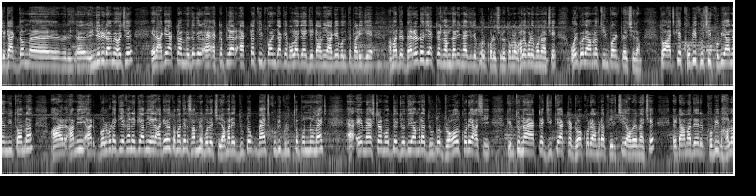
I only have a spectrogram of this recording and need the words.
যেটা একদম ইঞ্জুরি টাইমে হয়েছে। এর আগে একটা মেয়েদের একটা প্লেয়ার একটা তিন পয়েন্ট যাকে বলা যায়, যেটা আমি আগে বলতে পারি যে আমাদের ব্যারেটো যে একটা নামদারি ম্যাচে যে গোল করেছিল, তোমরা ভালো করে মনে আছে, ওই গোলে আমরা তিন পয়েন্ট পেয়েছিলাম। তো আজকে খুবই খুশি, খুবই আনন্দিত আমরা। আর আমি, আর বলবোটা কি এখানে কি আমি এর আগেও তোমাদের সামনে বলেছি, আমার এই দুটো ম্যাচ খুবই গুরুত্বপূর্ণ ম্যাচ এই ম্যাচটার মধ্যে যদি আমরা দুটো ড্র করে আসি, কিন্তু না, একটা জিতে, একটা ড্র করে আমরা ফিরছি অবে ম্যাচে এটা আমাদের খুবই ভালো,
